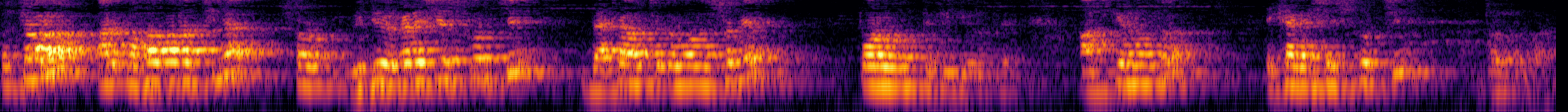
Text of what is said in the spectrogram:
তো চলো আর কথা বলাচ্ছি না। সব ভিডিও এখানে শেষ করছি। দেখা হচ্ছে তোমাদের সঙ্গে পরবর্তী ভিডিওতে আজকের মতো এখানে শেষ করছি। ধন্যবাদ।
